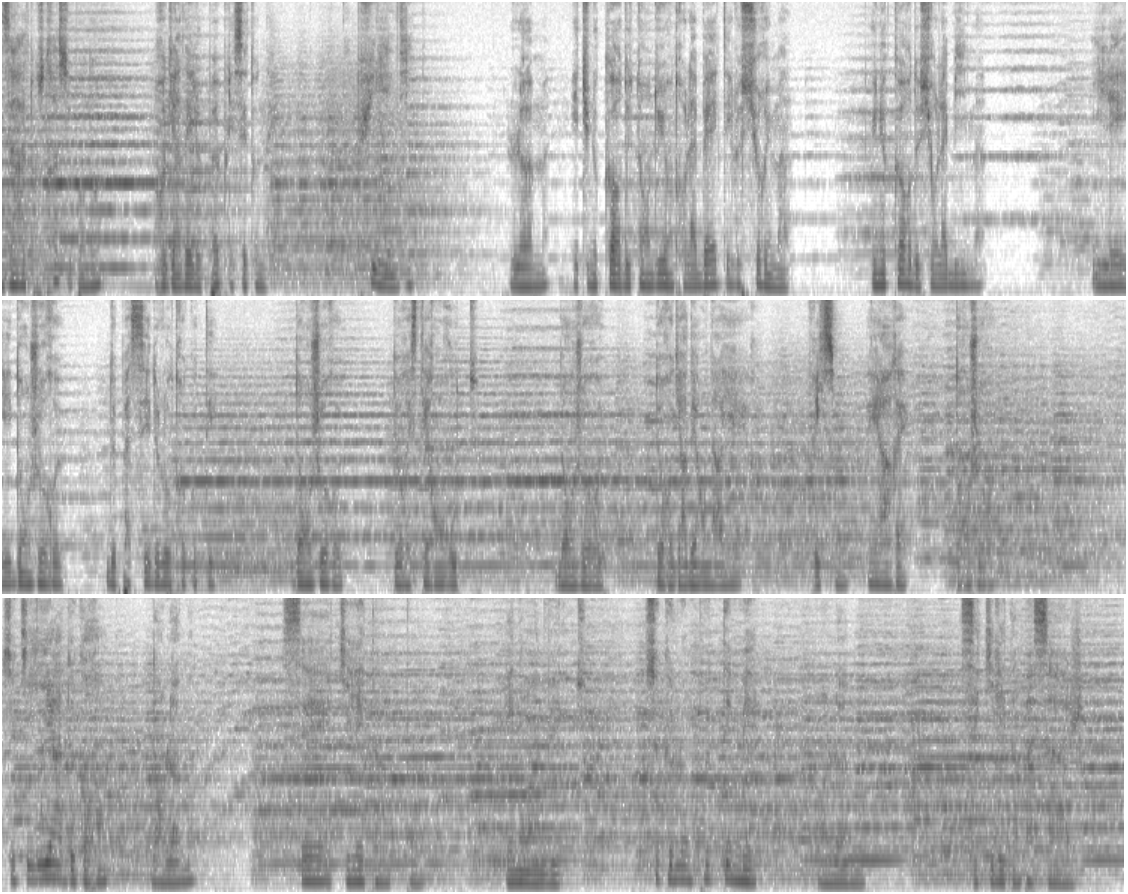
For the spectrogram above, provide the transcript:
Zarathustra cependant regardait le peuple et s'étonnait. Puis il dit, L'homme est une corde tendue entre la bête et le surhumain, une corde sur l'abîme. Il est dangereux de passer de l'autre côté, dangereux de rester en route, dangereux de regarder en arrière, frisson et arrêt dangereux. Ce qu'il y a de grand dans l'homme, c'est qu'il est un pont et non un but. Ce que l'on peut aimer en l'homme, c'est qu'il est un passage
